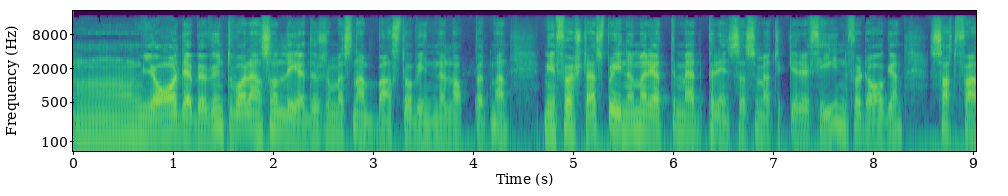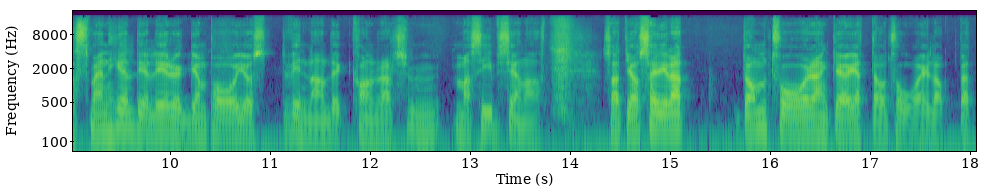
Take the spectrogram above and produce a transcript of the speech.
Mm, ja, det behöver ju inte vara den som leder som är snabbast och vinner loppet. Men min första häst blir nummer ett med Princess som jag tycker är fin för dagen. Satt fast med en hel del i ryggen på just vinnande Konrads Massiv senast. Så att jag säger att de två rankar jag etta och tvåa i loppet.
